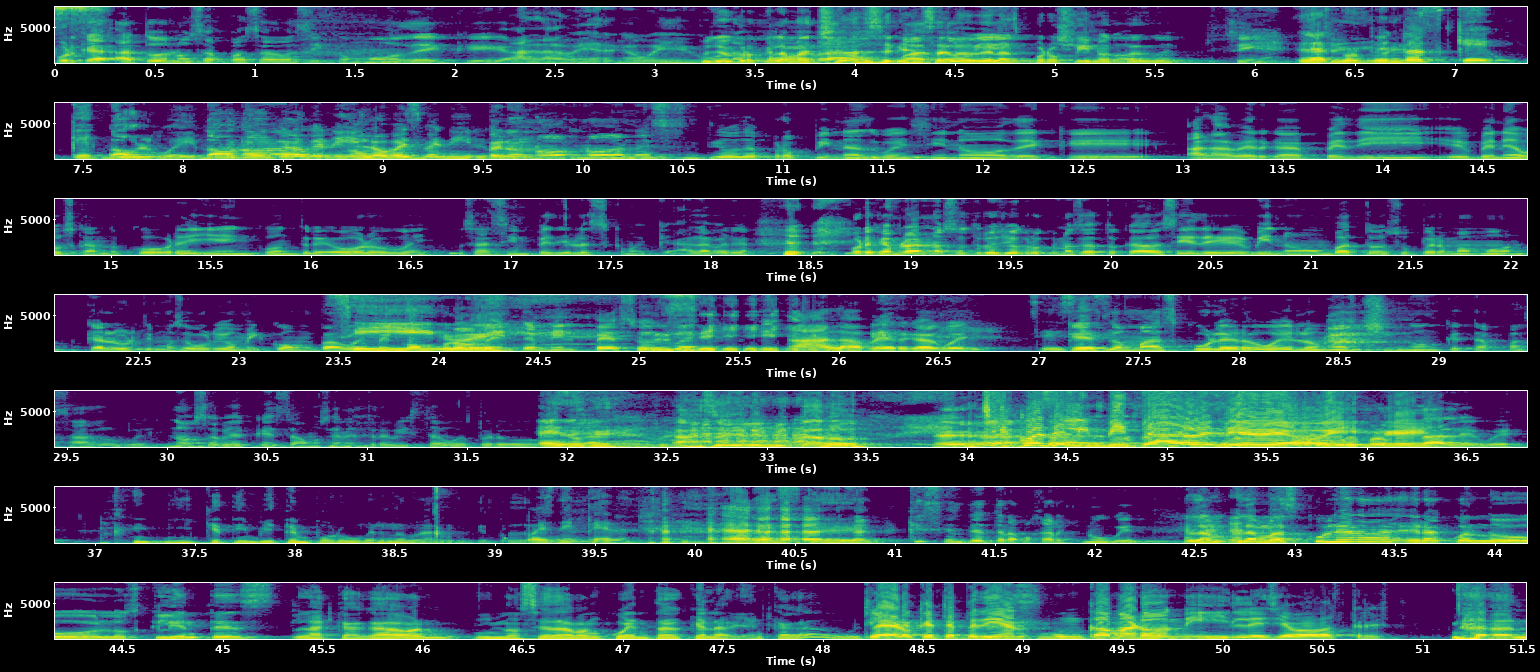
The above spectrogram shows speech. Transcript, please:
porque, a todos nos ha pasado así como de que, a la verga, güey. Pues yo creo que la más chida sería esa, de las propinotas, ¿no? güey. ¿Sí? Las Sí, propinas, qué, qué No, cool, güey. no, porque no, creo no, que ni no. lo ves venir, Pero no, no en ese sentido de propinas, güey, sino de que a la verga pedí, eh, venía buscando cobre y encontré oro, güey. O sea, sin pedirlo, así como que a la verga. Por ejemplo, a nosotros yo creo que nos ha tocado así de vino un vato super mamón que al último se volvió mi compa, güey, Sí, me compró güey. 20 mil pesos, güey. Sí. Y a la verga, güey. Sí, ¿Qué sí, es sí. lo más culero, güey? Lo más chingón que te ha pasado, güey. No sabía que estábamos en entrevista, güey, pero. Es- Ok. Dale, güey. Ah, soy el invitado. Checo es el invitado el día de hoy, güey. Dale, güey. y que te inviten por Uber, no mames. ¿qué pasa? Pues ni pedo. Este, ¿Qué siente trabajar en Uber? la, la más culera era cuando los clientes la cagaban y no se daban cuenta que la habían cagado, güey. Claro, que te pedían Sí, sí. un camarón y les llevabas tres.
